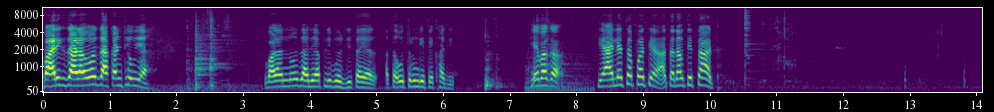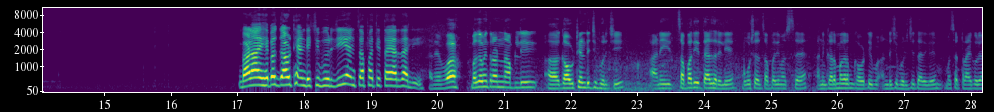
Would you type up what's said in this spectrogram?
बारीक जाळावर झाकण ठेवूया. बाळांनो झाली आपली भुर्जी तयार. आता उतरून घेते खाली. हे बघा हे आल्या चपात्या आता लावते ताट. बाळा हे बघ गावठी अंड्याची भुर्जी आणि चपाती तयार झाली. अरे वा. बघा मित्रांनो आपली गावठी अंड्याची भुर्जी आणि चपाती तयार झालेली आहे. बघू शकता चपाती मस्त आहे आणि गरमागरम गावठी अंड्याची भुर्जी तयार केली आहे. मस्त ट्राय करूया.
